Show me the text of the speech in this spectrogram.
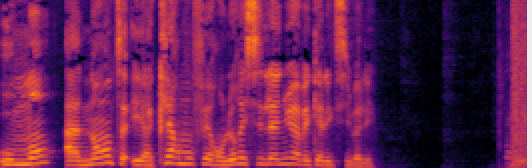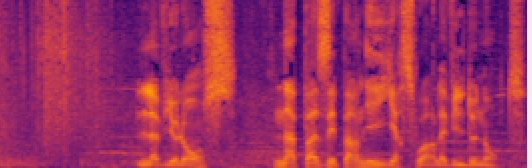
au Mans, à Nantes et à Clermont-Ferrand. Le récit de la nuit avec Alexis Vallée. La violence n'a pas épargné hier soir la ville de Nantes.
